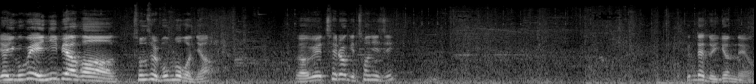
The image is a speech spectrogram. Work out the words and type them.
야 이거 왜 애니비아가 전설 못 먹었냐? 야 왜 체력이 천이지? 근데도 이겼네요.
